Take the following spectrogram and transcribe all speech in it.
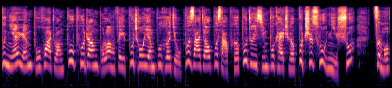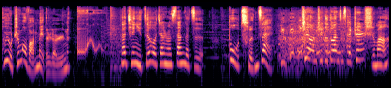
不粘人，不化妆，不铺张，不浪费，不抽烟，不喝酒，不撒娇，不撒泼，不追星，不开车，不吃醋。你说怎么会有这么完美的人儿呢？那请你最后加上三个字：不存在，这样这个段子才真实吗。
